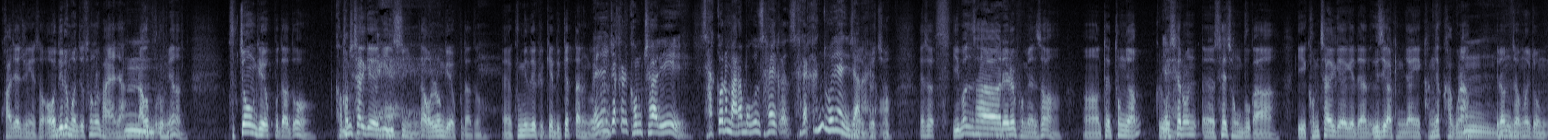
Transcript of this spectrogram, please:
과제 중에서 어디를 음. 먼저 손을 봐야 하냐라고 물으면 국정원 개혁보다도 검찰. 개혁이 예. 일 1순위입니다. 언론 개혁보다도. 예, 국민들이 그렇게 느꼈다는 거고요. 왜냐면 이제까지 검찰이 사건을 말아먹은 사회가, 사례가 한두 번이 아니잖아요. 네, 그렇죠. 그래서 이번 사례를 보면서 어, 대통령 그리고 예. 새로운 어, 새 정부가 이 검찰 개혁에 대한 의지가 굉장히 강력하구나 음. 이런 점을 좀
